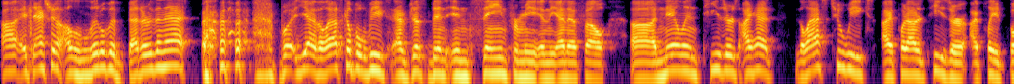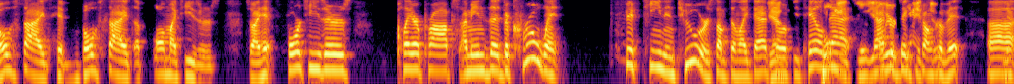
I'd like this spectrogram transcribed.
Uh, it's actually a little bit better than that, but yeah, the last couple weeks have just been insane for me in the NFL. Uh, nailing teasers. I had the last two weeks. I put out a teaser. I played both sides, hit both sides of all my teasers. So I hit four teasers, player props. I mean, the the crew went 15 and 2 or something like that. Yeah. So if you tailed that, yeah, that's we a big chunk of it. Uh,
